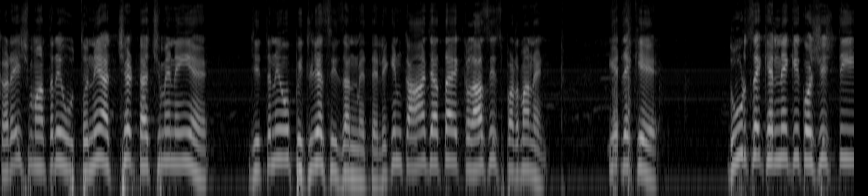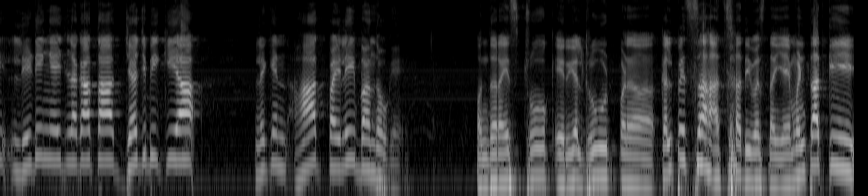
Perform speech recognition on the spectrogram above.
करेश मात्रे उतने अच्छे टच में नहीं है, जितने वो पिछले सीज़न में थे. लेकिन कहा जाता है? क्लास इज़ परमानेंट ये देखिए दूर से खेलने की कोशिश थी लीडिंग एज लगा था जज भी किया लेकिन हाथ पहले ही बंद हो गए। On the right stroke aerial route पण कल्पेशचा आजचा दिवस नाहीये. म्हणतात की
